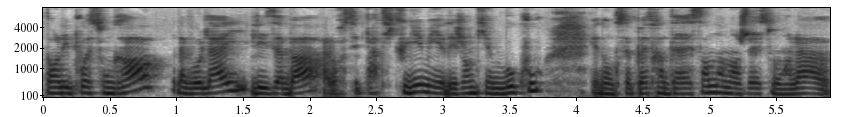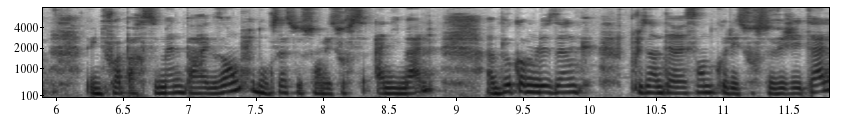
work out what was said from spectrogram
dans les poissons gras, la volaille, les abats. Alors c'est particulier, mais il y a des gens qui aiment beaucoup, et donc ça peut être intéressant d'en manger à ce moment-là une fois par semaine par exemple. Donc ça, ce sont les sources animales, un peu comme le zinc, plus intéressante que les sources végétales,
